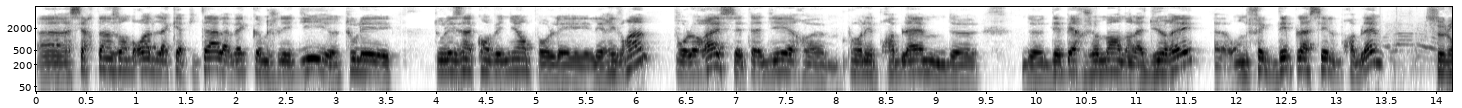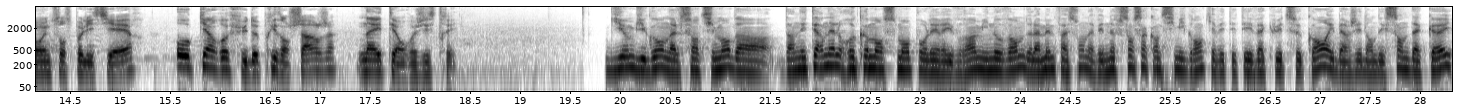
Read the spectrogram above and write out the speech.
à certains endroits de la capitale avec, comme je l'ai dit, euh, tous les, tous les inconvénients pour les, riverains. Pour le reste, c'est-à-dire euh, pour les problèmes de, d'hébergement dans la durée, euh, on ne fait que déplacer le problème. Selon une source policière, aucun refus de prise en charge n'a été enregistré. Guillaume Bigot, on a le sentiment d'un éternel recommencement pour les riverains. Mi-novembre, de la même façon, on avait 956 migrants qui avaient été évacués de ce camp, hébergés dans des centres d'accueil.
